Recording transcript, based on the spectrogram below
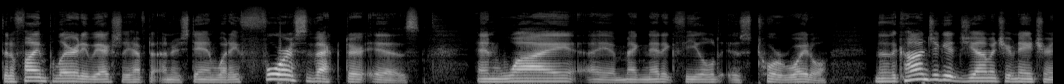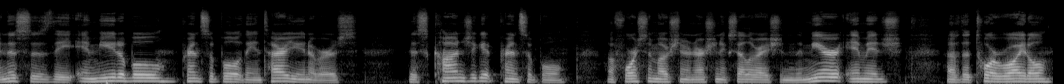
To define polarity, we actually have to understand what a force vector is and why a magnetic field is toroidal. Now, the conjugate geometry of nature, and this is the immutable principle of the entire universe, this conjugate principle of force and motion, inertia and acceleration, the mirror image of the toroidal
